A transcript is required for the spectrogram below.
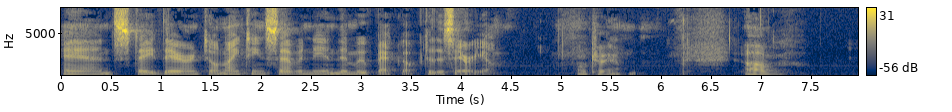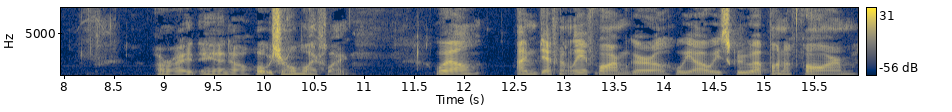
and stayed there until 1970 and then moved back up to this area. Okay. Um, all right. And uh, what was your home life like? Well, I'm definitely a farm girl. We always grew up on a farm.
